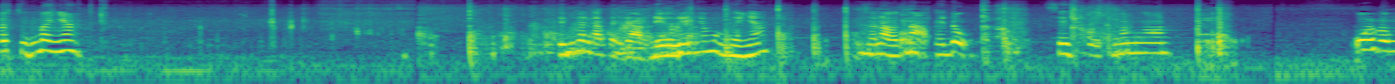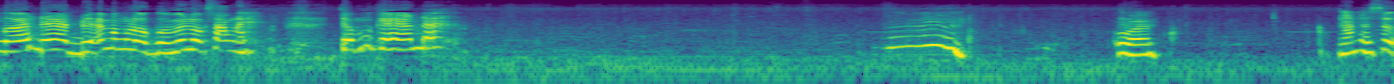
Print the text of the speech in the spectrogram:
Cho trứng vào nhá trứng là phải đảo đều lên nhá mọi người nhá. Cho nó tạo cái độ sệt sệt ngon ngon ui mọi người đây là đĩa măng luộc vừa mới luộc xong này. Chấm cái ăn đã. Uhm. ui ngon thật sự.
